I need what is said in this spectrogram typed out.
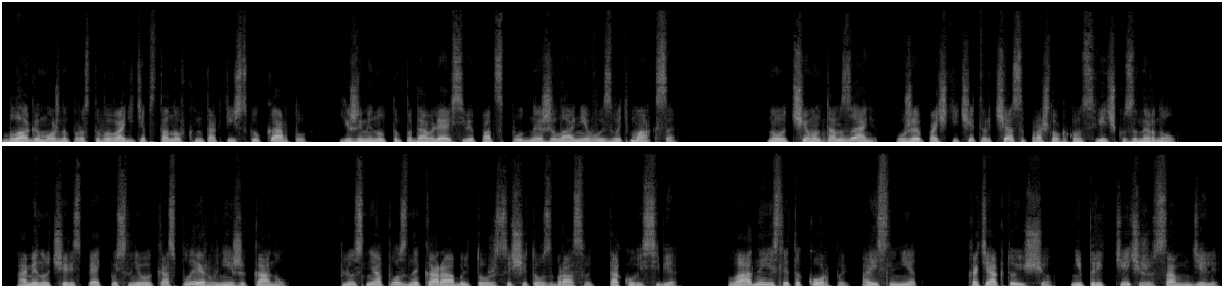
Благо, можно просто выводить обстановку на тактическую карту, ежеминутно подавляя в себе подспудное желание вызвать Макса. Ну вот чем он там занят? Уже почти четверть часа прошло, как он свечку занырнул. А минут через пять после него и косплеер в ней же канул. Плюс неопознанный корабль тоже со счетов сбрасывать, такое себе. Ладно, если это корпы, а если нет? Хотя кто еще? Не предтечи же в самом деле.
